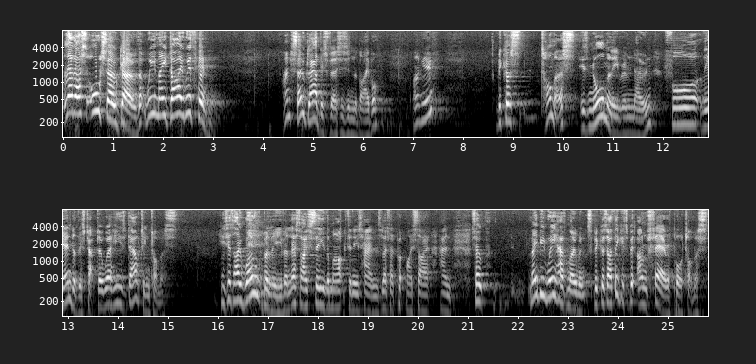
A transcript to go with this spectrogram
Let us also go, that we may die with him. I'm so glad this verse is in the Bible, aren't you? Because Thomas is normally known for the end of this chapter where he's doubting Thomas. He says, I won't believe unless I see the marks in his hands, unless I put my hand. So maybe we have moments, because I think it's a bit unfair of poor Thomas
